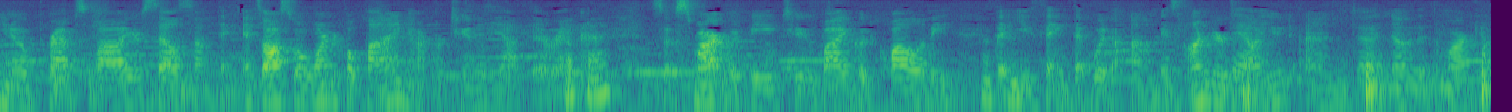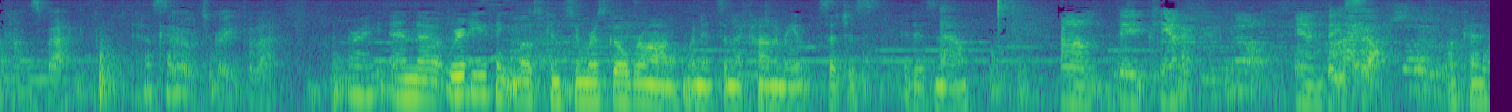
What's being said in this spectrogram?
you know, perhaps buy or sell something. It's also a wonderful buying opportunity out there right Okay. now. So smart would be to buy good quality that you think that would um, is undervalued, and uh, know that the market comes back. And Okay. so it's great for that. All right. And uh, where do you think most consumers go wrong when it's an economy such as it is now? Um, they panic and they sell. Okay.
